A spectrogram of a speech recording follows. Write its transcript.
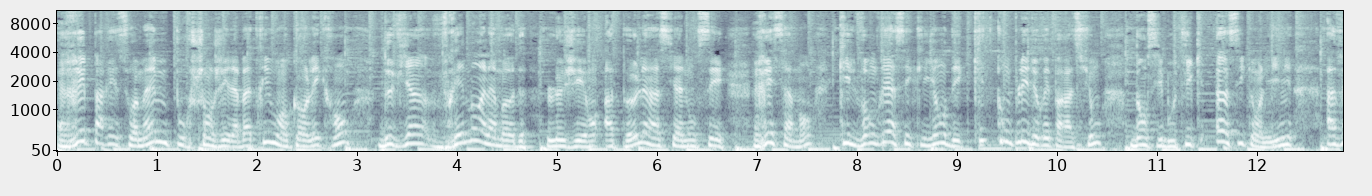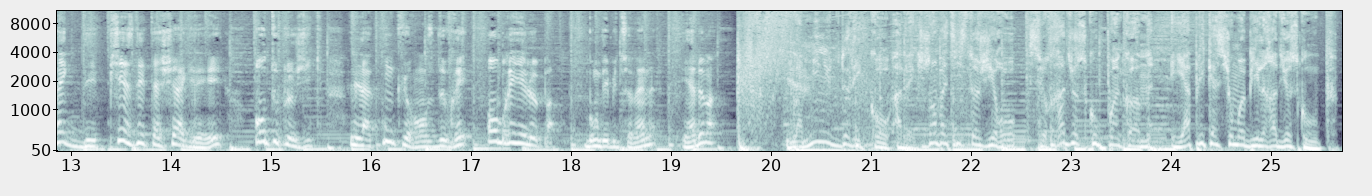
réparer soi-même pour changer la batterie ou encore l'écran devient vraiment à la mode. Le géant Apple a ainsi annoncé récemment qu'il vendrait à ses clients des kits complets de réparation dans ses boutiques ainsi qu'en ligne avec des pièces détachées agréées. En toute logique, la concurrence devrait embrayer le pas. Bon début de semaine et à demain. La minute de l'écho avec Jean-Baptiste Giraud sur radioscoop.com et application mobile Radioscoop.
